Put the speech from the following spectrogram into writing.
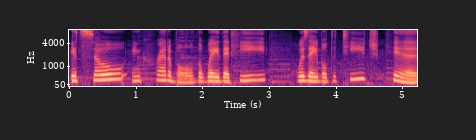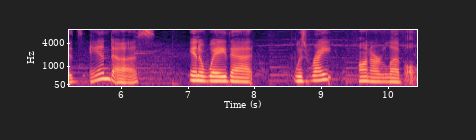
It's so incredible the way that he was able to teach kids and us in a way that was right on our level,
